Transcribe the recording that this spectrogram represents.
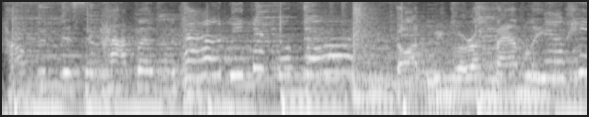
How could this have happened? Were a family.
